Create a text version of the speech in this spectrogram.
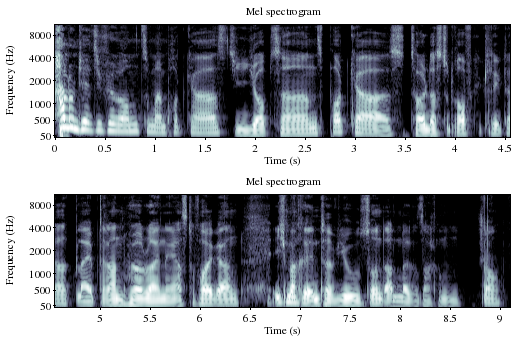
Hallo und herzlich willkommen zu meinem Podcast, Jobsans Podcast. Toll, dass du draufgeklickt hast. Bleib dran, hör deine erste Folge an. Ich mache Interviews und andere Sachen. Ciao.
